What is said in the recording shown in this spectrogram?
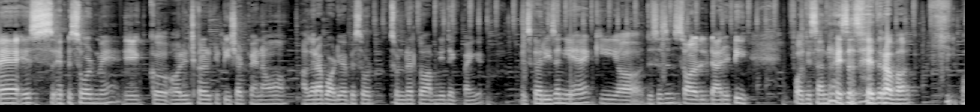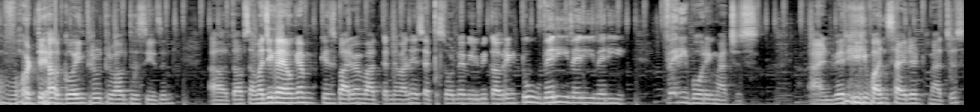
मैं इस एपिसोड में एक ऑरेंज कलर की टी शर्ट पहना हूँ अगर आप ऑडियो एपिसोड सुन रहे तो आप नहीं देख पाएँगे इसका रीज़न ये है कि this is in solidarity for the Sunrisers Hyderabad of what they are going through throughout this season तो आप समझ ही गए होंगे हम किस बारे में बात करने वाले हैं। इस एपिसोड में will be covering two very very very very boring matches and very one sided matches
